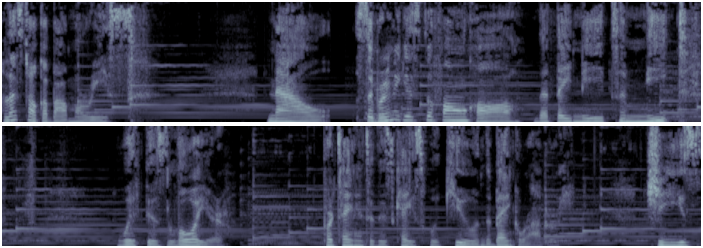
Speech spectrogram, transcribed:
let's talk about Maurice. Now, Sabrina gets the phone call that they need to meet with this lawyer pertaining to this case with Q and the bank robbery. She's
